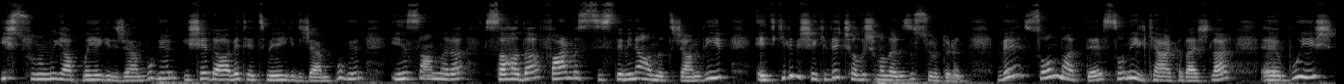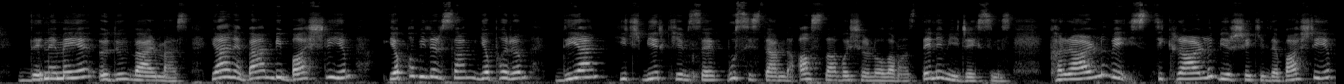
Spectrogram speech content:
iş sunumu yapmaya gideceğim. Bugün işe davet etmeye gideceğim. Bugün insanlara sahada farmasi sistemini anlatacağım deyip etkili bir şekilde çalışmalarınızı sürdürün. Ve son madde, son ilke arkadaşlar, e, bu iş denemeye ödül vermez. Yani ben bir başlayayım yapabilirsem yaparım diyen hiçbir kimse bu sistemde asla başarılı olamaz. Denemeyeceksiniz. Kararlı ve istikrarlı bir şekilde başlayıp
